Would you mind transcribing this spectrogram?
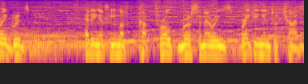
Harry Grigsby, heading a team of cutthroat mercenaries breaking into China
